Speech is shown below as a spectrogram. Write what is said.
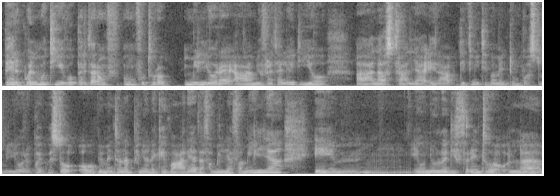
per quel motivo, per dare un, un futuro migliore a mio fratello ed io, uh, l'Australia era definitivamente un posto migliore. Poi questo ovviamente è un'opinione che varia da famiglia a famiglia e, um, e ognuno è differente, la,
